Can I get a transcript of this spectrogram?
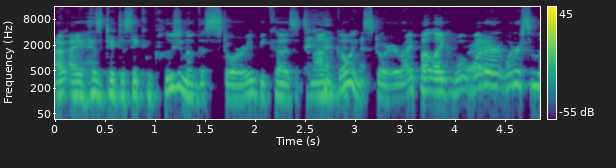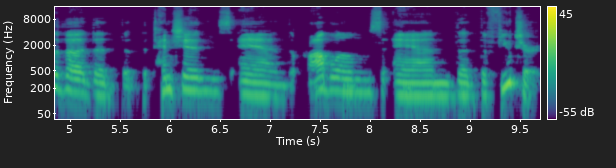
I, I, hesitate to say conclusion of this story because it's an ongoing story, right? But like, what, right. what, are what are some of the, the, the the tensions and the problems and the the future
